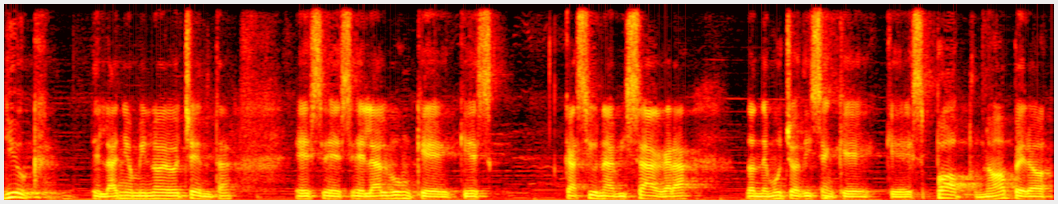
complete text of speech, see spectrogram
Duke del año 1980 es, es el álbum que, que es casi una bisagra, donde muchos dicen que, es pop, ¿no? Pero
